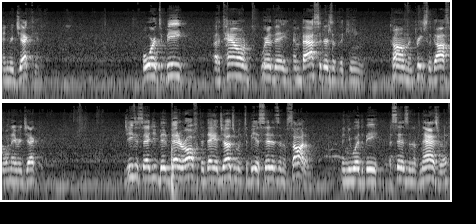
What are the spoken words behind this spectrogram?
and reject him. Or to be a town where the ambassadors of the King come and preach the gospel and they reject it. Jesus said you'd be better off at the day of judgment to be a citizen of Sodom than you would to be a citizen of Nazareth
